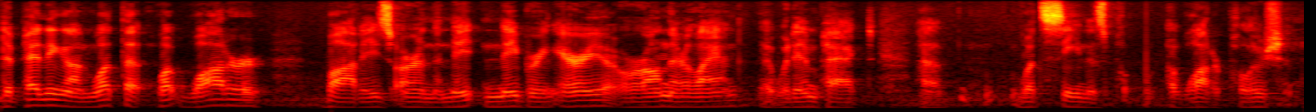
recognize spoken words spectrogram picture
depending on what the what water bodies are in the na- neighboring area or on their land that would impact uh, what's seen as po- water pollution.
